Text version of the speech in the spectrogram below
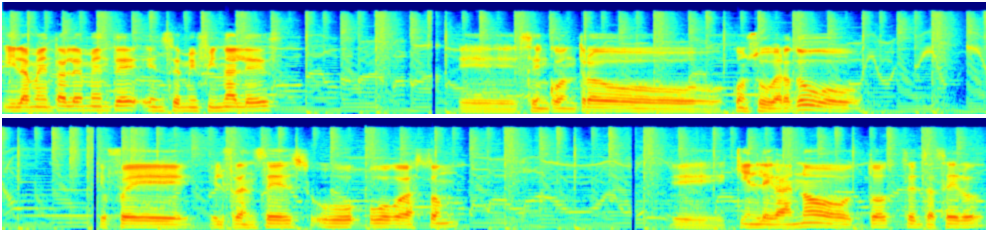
Y lamentablemente en semifinales se encontró con su verdugo, que fue el francés Hugo Gastón, eh, quien le ganó 2 sets a 0.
